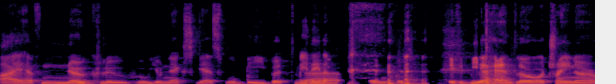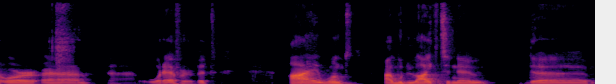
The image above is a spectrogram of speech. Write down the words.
I have no clue who your next guest will be, but Me neither. uh, if, if it be a handler or trainer or um, uh, whatever. But I want, I would like to know the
